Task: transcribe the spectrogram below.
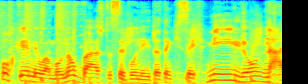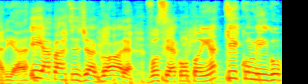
Porque, meu amor, não basta ser bonita, tem que ser milionária. E a partir de agora, você acompanha aqui com comigo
